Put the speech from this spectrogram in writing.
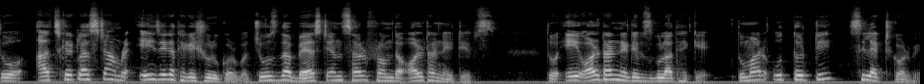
তো আজকের ক্লাসটা আমরা এই জায়গা থেকে শুরু করব। Choose the best answer from the alternatives তো এই অল্টারনেটিভসগুলো থেকে তোমার উত্তরটি সিলেক্ট করবে।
